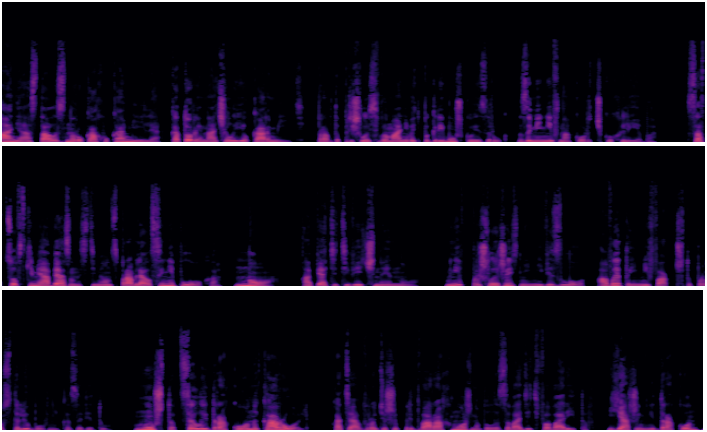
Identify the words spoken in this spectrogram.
Аня осталась на руках у Камиля, который начал ее кормить. Правда, пришлось выманивать погремушку из рук, заменив на корочку хлеба. С отцовскими обязанностями он справлялся неплохо. Но! Опять эти вечные «но». Мне в прошлой жизни не везло, а в этой не факт, что просто любовника заведу. Муж-то целый дракон и король. Хотя вроде же при дворах можно было заводить фаворитов. Я же не дракон.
